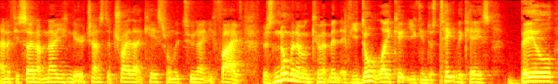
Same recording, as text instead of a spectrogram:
And if you sign up now, you can get your chance to try that case for only $2.95. There's no minimum commitment. If you don't like it, you can just take the case, bail,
